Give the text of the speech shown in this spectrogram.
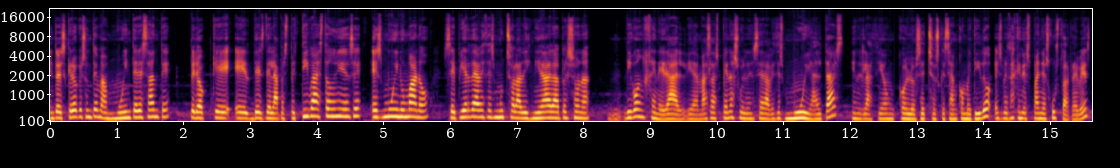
Entonces creo que es un tema muy interesante, pero que eh, desde la perspectiva estadounidense es muy inhumano, se pierde a veces mucho la dignidad de la persona, digo en general, y además las penas suelen ser a veces muy altas en relación con los hechos que se han cometido. Es verdad que en España es justo al revés,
